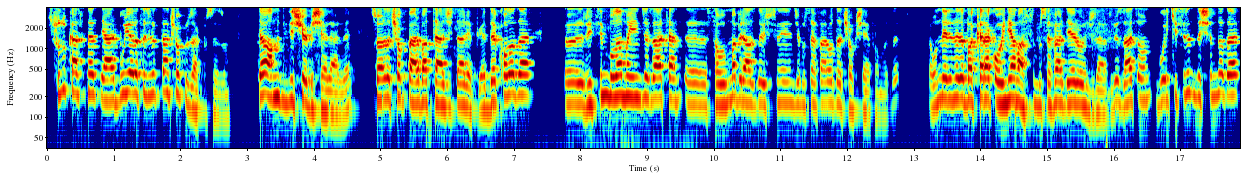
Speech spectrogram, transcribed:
Sulukas net yani bu yaratıcılıktan çok uzak bu sezon. Devamlı didişiyor bir şeylerle. Sonra da çok berbat tercihler yapıyor. Dekola da e, ritim bulamayınca zaten e, savunma biraz da üstüne inince bu sefer o da çok şey yapamadı. Onun eline de bakarak oynayamazsın bu sefer diğer oyuncular duruyor. Zaten on, bu ikisinin dışında da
